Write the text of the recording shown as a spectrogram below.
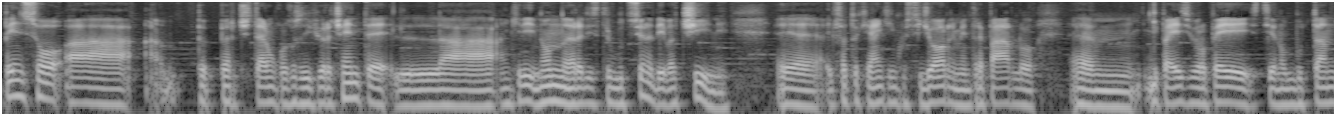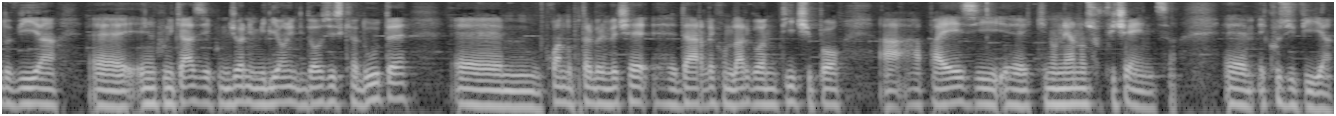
penso a, a per, per, citare un qualcosa di più recente la, anche lì non redistribuzione dei vaccini. Eh, il fatto che anche in questi giorni, mentre parlo, ehm, i paesi europei stiano buttando via, eh, in alcuni casi, in alcuni giorni, milioni di dosi scadute, ehm, quando potrebbero invece eh, darle con largo anticipo a, a paesi eh, che non ne hanno sufficienza ehm, e così via.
